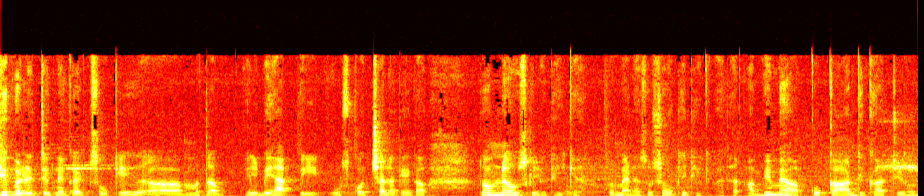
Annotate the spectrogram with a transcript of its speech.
थी, पर ऋतिक ने कहा इट्स ओके मतलब विल बी हैप्पी उसको अच्छा लगेगा। तो हमने उसके लिए ठीक है। तो मैंने सोचा, ओके, ठीक है बेहतर अभी मैं आपको कार दिखाती हूँ।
